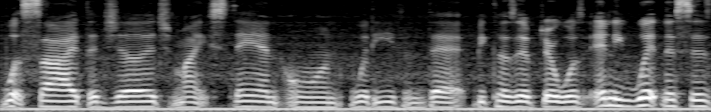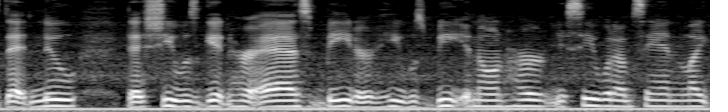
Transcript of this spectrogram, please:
what side the judge might stand on with even that. Because if there was any witnesses that knew that she was getting her ass beat or he was beating on her, you see what I'm saying? Like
